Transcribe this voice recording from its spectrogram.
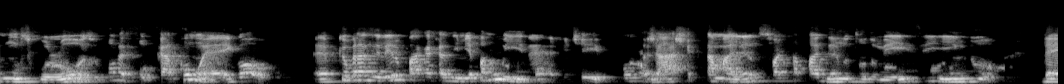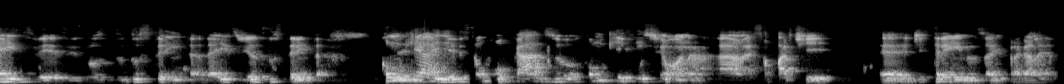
musculoso, o povo é focado, como é? É igual, é porque o brasileiro paga academia para não ir, né? A gente já acha que tá malhando só que tá pagando todo mês e indo 10 vezes nos, dos 30, 10 dias dos 30. Como que é aí? Eles estão focados? Como que funciona a, essa parte é, de treinos aí pra galera?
